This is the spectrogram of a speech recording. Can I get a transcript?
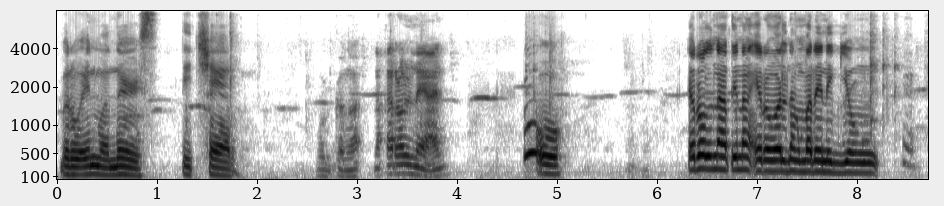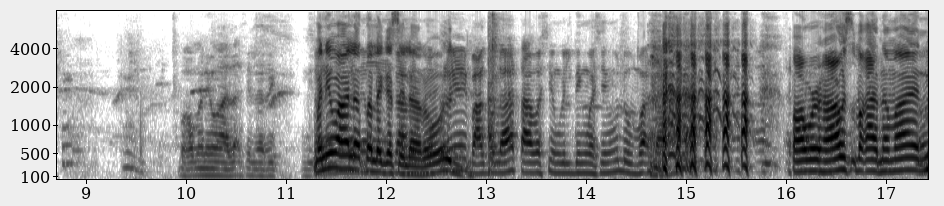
Biruin mo, nurse, teacher. Huwag ka nga. Nakaroll na yan? Oo. I-roll natin ang i-roll nang marinig yung... Baka maniwala sila Rick. Maniwala talaga sila, Roll. Eh, bago lahat, tapos yung welding machine mo luma na. Powerhouse, baka naman.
